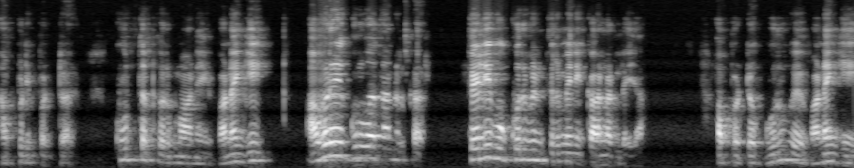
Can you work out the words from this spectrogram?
அப்படிப்பட்ட கூத்த பெருமானை வணங்கி அவரே குருவா தான் இருக்கார். தெளிவு குருவின் திருமணி காணலையா? அப்பட்ட குருவை வணங்கி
